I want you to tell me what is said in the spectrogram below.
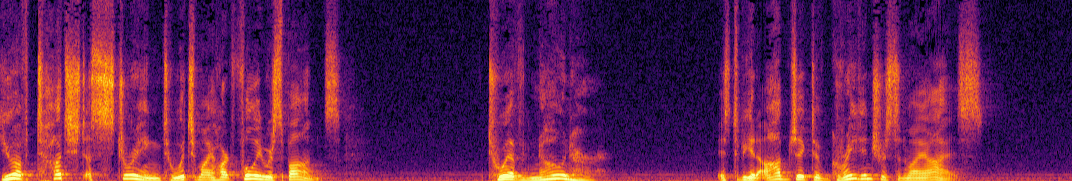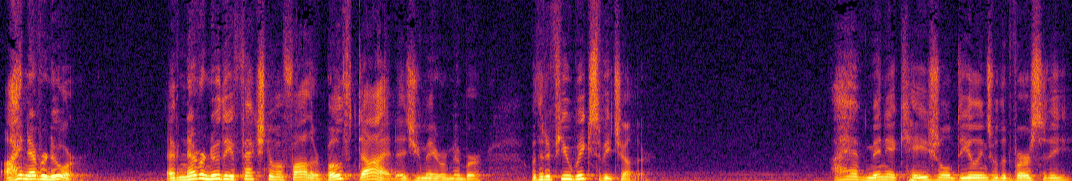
you have touched a string to which my heart fully responds. To have known her is to be an object of great interest in my eyes. I never knew her. I have never knew the affection of a father. Both died, as you may remember, within a few weeks of each other. I have many occasional dealings with adversity,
